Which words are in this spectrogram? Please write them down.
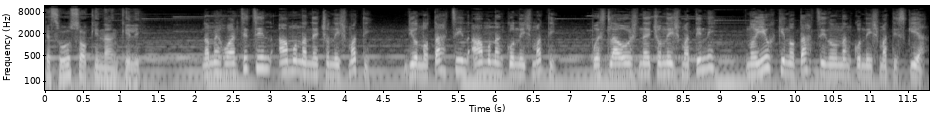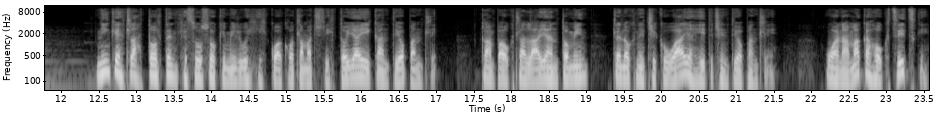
Jesús okinanquilih. Namejuantzitzin amo nanechonixmati, Dionotahtzin amo nankonixmati, pues tla oxnechonixmatini, noyuhki notahtzin onankonixmatiskia. Nin keh tlahtolten Jesús okimilui ihkuak otlamachtihtoya ika antiopantli. Kampa oktlalaya antomin tlen oknichikuaya itich intiopantli. Uan amakah oktzitski,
